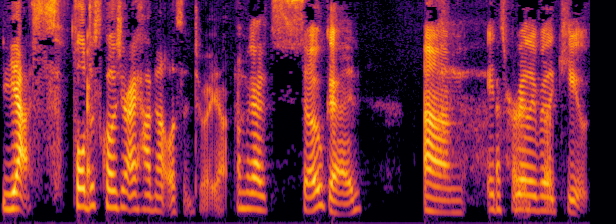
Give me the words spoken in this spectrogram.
Yes. Full disclosure, I have not listened to it yet. Oh my god, it's so good. Um, it's really really cute.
